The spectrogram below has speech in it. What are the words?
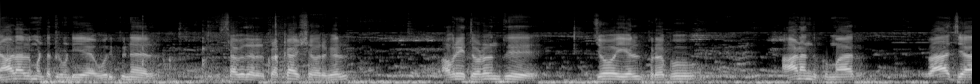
நாடாளுமன்றத்தினுடைய உறுப்பினர் சகோதரர் பிரகாஷ் அவர்கள் அவரை தொடர்ந்து ஜோயல் பிரபு ஆனந்த்குமார் ராஜா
